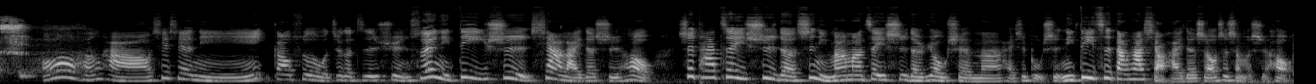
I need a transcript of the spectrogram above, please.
次。哦，很好，谢谢你告诉了我这个资讯。所以你第一世下来的时候，是他这一世的，是你妈妈这一世的肉身吗？还是不是？你第一次当他小孩的时候是什么时候？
